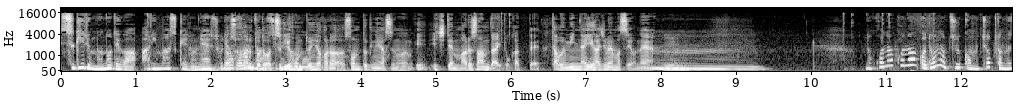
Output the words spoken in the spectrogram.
過ぎるものではありますけどね、うん、それをそうなると、だから次、本当にだから、その時の安の1.03台とかって、多分みんな言い始めますよね。うんなかなかなんかどの通貨もちょっと難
